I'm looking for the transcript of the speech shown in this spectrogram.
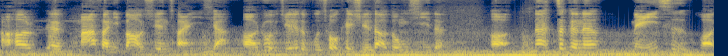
好好呃，麻烦你帮我宣传一下啊。如果觉得不错，可以学到东西的啊，那这个呢？每一次啊，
